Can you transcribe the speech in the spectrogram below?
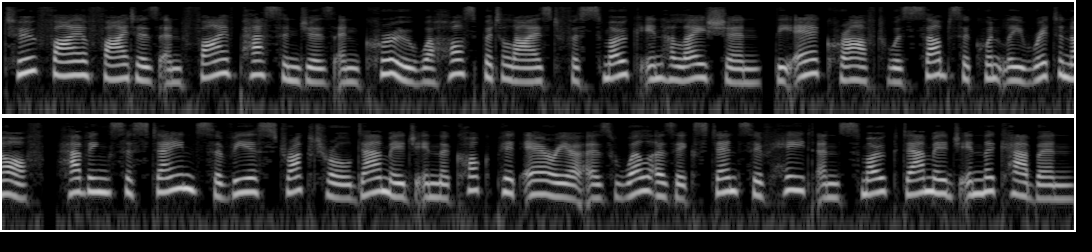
Two firefighters and five passengers and crew were hospitalized for smoke inhalation. The aircraft was subsequently written off, having sustained severe structural damage in the cockpit area as well as extensive heat and smoke damage in the cabin.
